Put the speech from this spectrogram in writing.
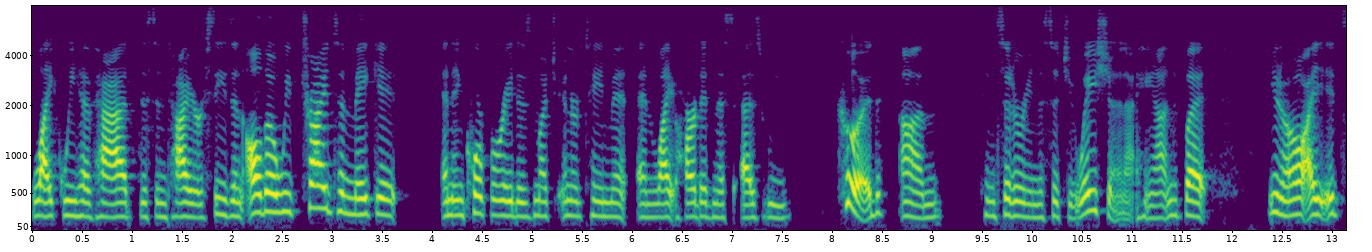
like we have had this entire season. Although we've tried to make it and incorporate as much entertainment and lightheartedness as we could, um, considering the situation at hand. But you know, I it's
